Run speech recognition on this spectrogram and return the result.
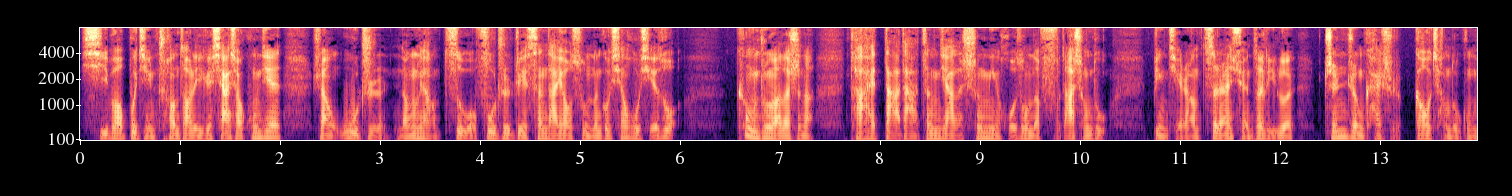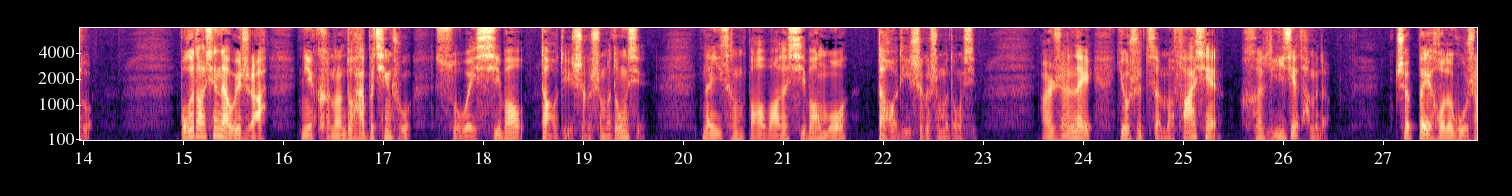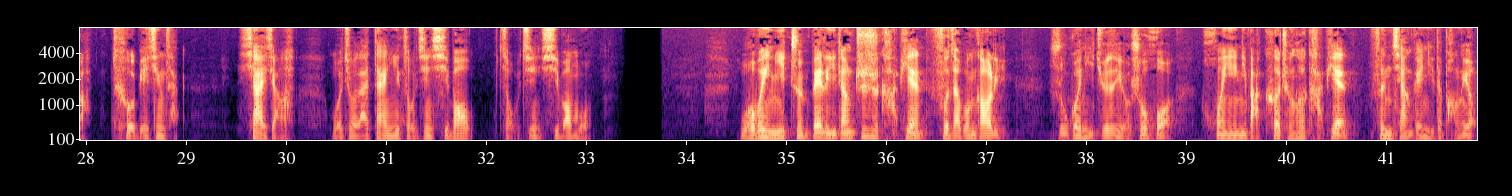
细胞不仅创造了一个狭小空间，让物质、能量、自我复制这三大要素能够相互协作，更重要的是呢，它还大大增加了生命活动的复杂程度，并且让自然选择理论真正开始高强度工作。不过到现在为止啊，你可能都还不清楚所谓细胞到底是个什么东西，那一层薄薄的细胞膜到底是个什么东西，而人类又是怎么发现和理解它们的？这背后的故事啊，特别精彩。下一讲啊，我就来带你走进细胞，走进细胞膜。我为你准备了一张知识卡片，附在文稿里。如果你觉得有收获，欢迎你把课程和卡片分享给你的朋友。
